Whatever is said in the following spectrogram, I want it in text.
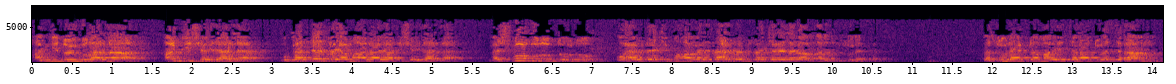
Hangi duygularla, hangi şeylerle, mukaddes veya malayani şeylerle meşbu bulunduğunu o evdeki muhabereler ve müzakereleri anlarız bu suretten. Resul-i Ekrem Aleyhisselatü Vesselam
